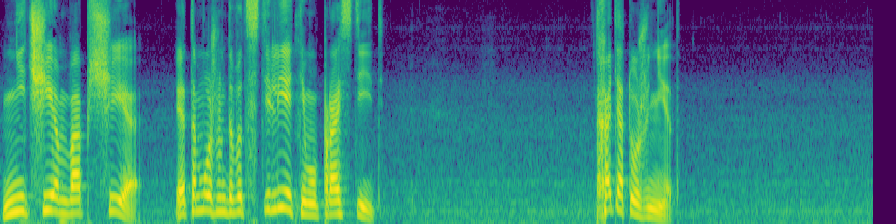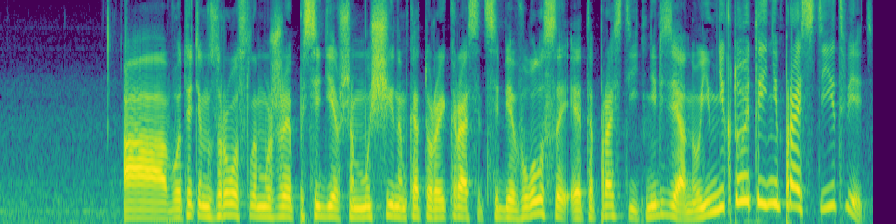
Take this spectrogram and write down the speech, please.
Ничем вообще. Это можно 20-летнему простить. Хотя тоже нет. А вот этим взрослым, уже посидевшим мужчинам, которые красят себе волосы, это простить нельзя. Но им никто это и не простит ведь.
